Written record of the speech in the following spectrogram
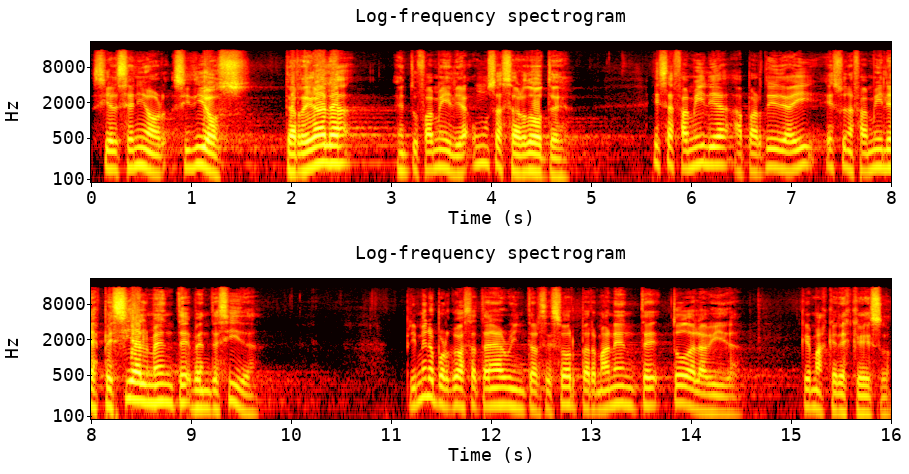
Si el Señor, si Dios te regala en tu familia un sacerdote, esa familia a partir de ahí es una familia especialmente bendecida. Primero porque vas a tener un intercesor permanente toda la vida. ¿Qué más querés que eso?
